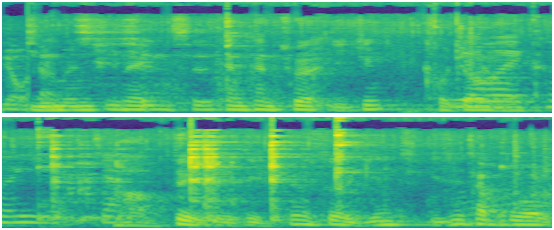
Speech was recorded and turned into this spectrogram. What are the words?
有你们现在先吃看看出来已经烤焦了。可以这样。好，对对对，这个时候已经已经差不多了。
